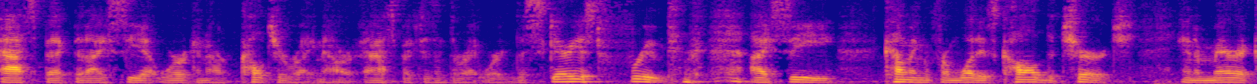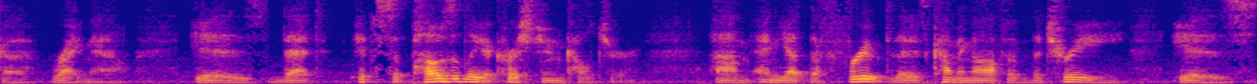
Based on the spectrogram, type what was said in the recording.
aspect that I see at work in our culture right now. Or aspect isn't the right word. The scariest fruit I see coming from what is called the church in America right now is that it's supposedly a Christian culture. Um, and yet the fruit that is coming off of the tree is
